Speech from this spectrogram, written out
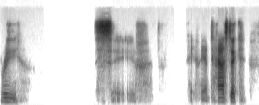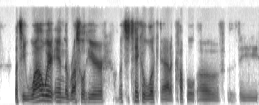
3, save. Okay, fantastic. Let's see, while we're in the Russell here, let's take a look at a couple of the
